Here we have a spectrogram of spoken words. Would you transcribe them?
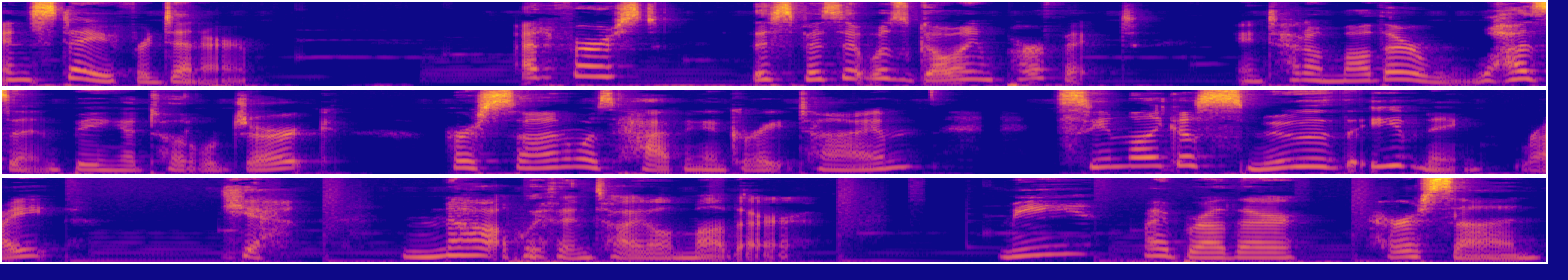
and stay for dinner. At first, this visit was going perfect. Entitled Mother wasn't being a total jerk. Her son was having a great time. Seemed like a smooth evening, right? Yeah, not with Entitled Mother. Me, my brother, her son,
